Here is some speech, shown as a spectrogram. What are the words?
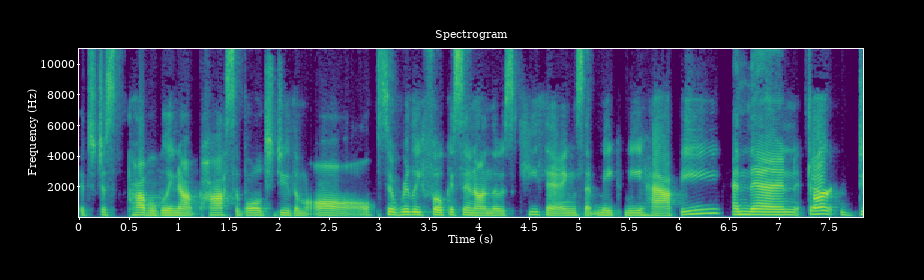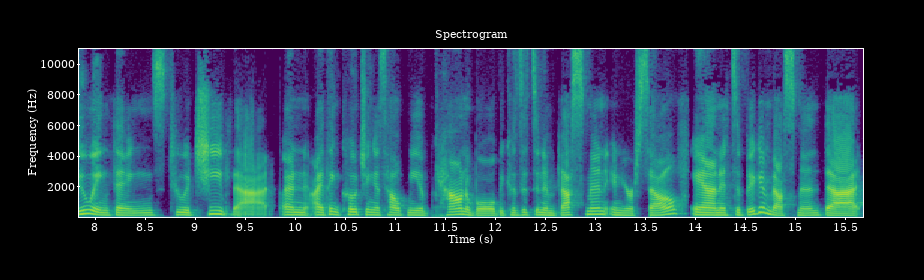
it's just probably not possible to do them all. So really focus in on those key things that make me happy and then start doing things to achieve that. And I think coaching has helped me accountable because it's an investment in yourself and it's a big investment that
